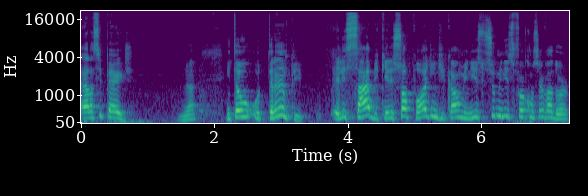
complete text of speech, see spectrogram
ela se perde. Né? Então, o Trump, ele sabe que ele só pode indicar um ministro se o ministro for conservador.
